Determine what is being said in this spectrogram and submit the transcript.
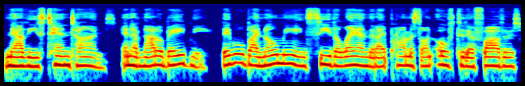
now these ten times, and have not obeyed me. They will by no means see the land that I promised on oath to their fathers,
